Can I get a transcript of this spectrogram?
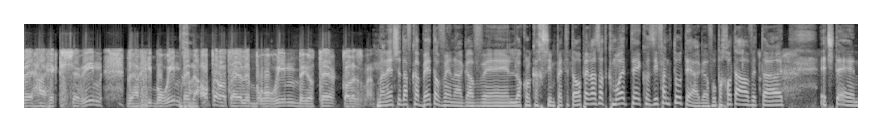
וההקשרים והחיבורים בין נכון. האופרות האלה ברורים ביותר כל הזמן. מעניין שדווקא בטהובן, אגב, אה, לא כל כך סימפט את האופרה הזאת, כמו את אה, אגב, הוא פחות אהב את, ה... את שתיהן.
